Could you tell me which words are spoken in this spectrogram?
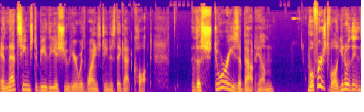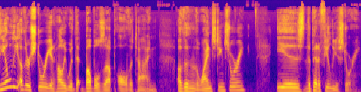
And that seems to be the issue here with Weinstein is they got caught the stories about him. Well, first of all, you know, the, the only other story in Hollywood that bubbles up all the time, other than the Weinstein story, is the pedophilia story.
